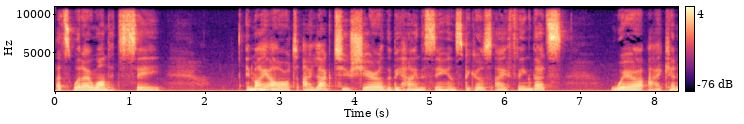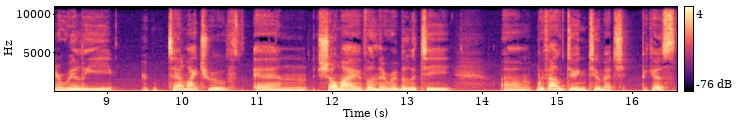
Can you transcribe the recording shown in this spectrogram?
That's what I wanted to say in my art, I like to share the behind the scenes because I think that's where I can really tell my truth and show my vulnerability um, without doing too much. Because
